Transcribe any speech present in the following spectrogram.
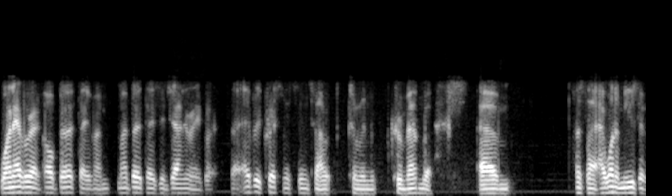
whenever or birthday. My my birthday's in January, but every Christmas since I can remember, um, I was like, I want a music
